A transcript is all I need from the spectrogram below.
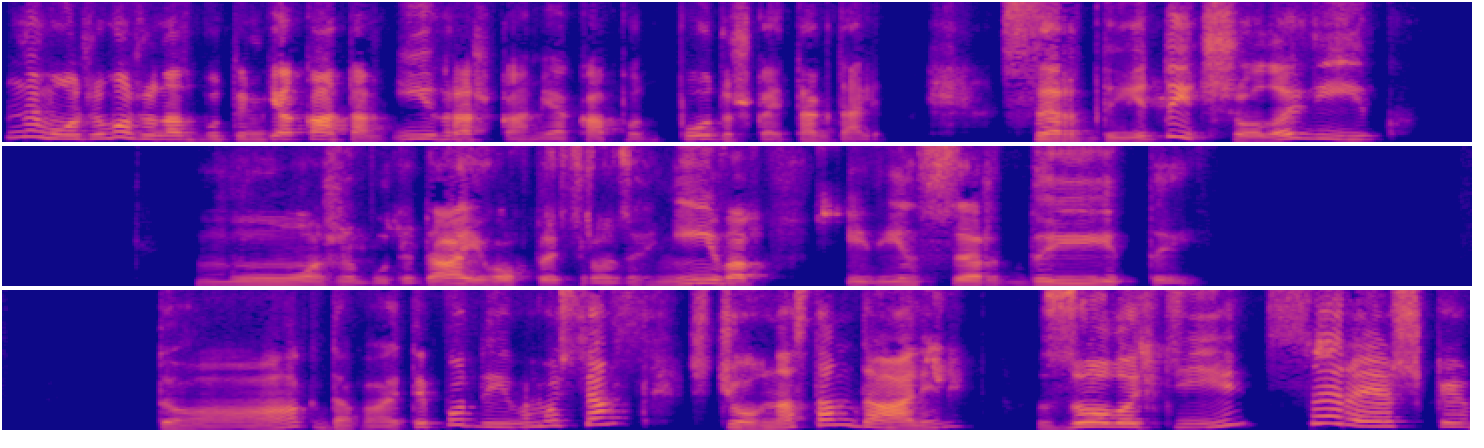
Не може. Може у нас бути м'яка там іграшка, м'яка подушка і так далі. Сердитий чоловік. Може бути, да, його хтось розгнівав, і він сердитий. Так, давайте подивимося, що в нас там далі. Золоті сережки.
